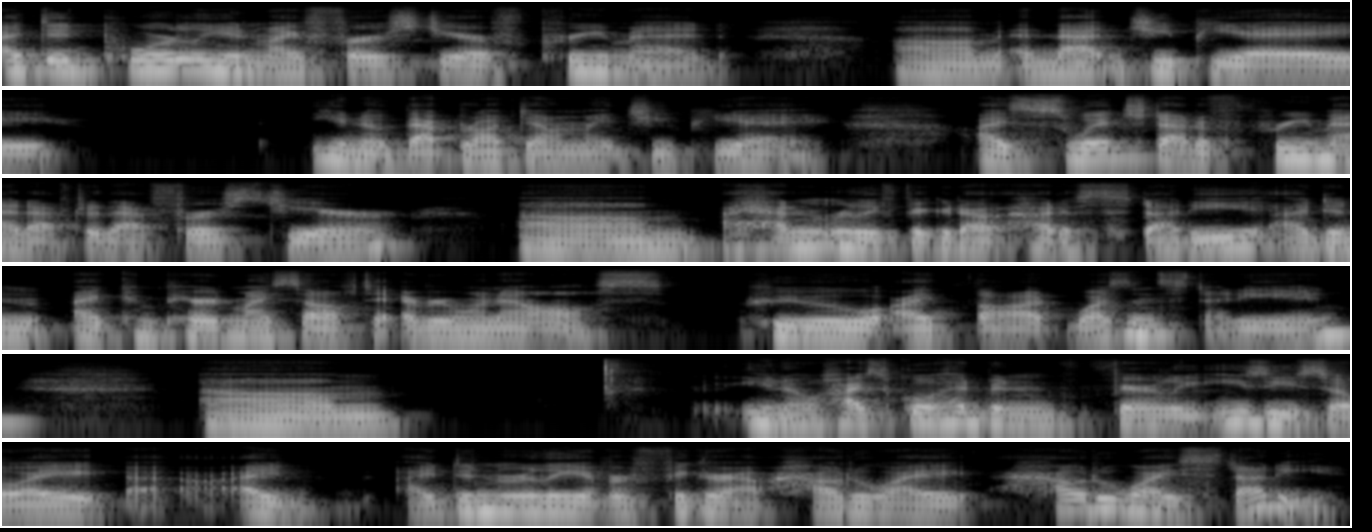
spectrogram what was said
I did poorly in my first year of pre med, um, and that GPA, you know, that brought down my GPA. I switched out of pre med after that first year. Um, I hadn't really figured out how to study. I didn't. I compared myself to everyone else who I thought wasn't studying. Um, you know, high school had been fairly easy, so I, I, I didn't really ever figure out how do I how do I study.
